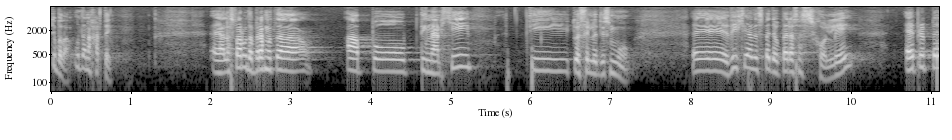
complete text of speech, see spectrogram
τίποτα, ούτε ένα χαρτί. Ε, αλλά πάρουμε τα πράγματα από την αρχή του εθελοντισμού. 2005 ε, που πέρασα στη σχολή, έπρεπε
